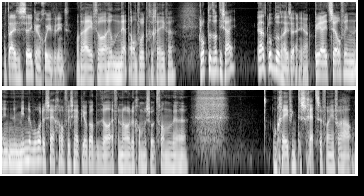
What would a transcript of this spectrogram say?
Matthijs is zeker een goede vriend. Want hij heeft wel een heel net antwoord gegeven. Klopt het wat hij zei? Ja, het klopt wat hij zei, ja. Kun jij het zelf in, in minder woorden zeggen? Of is, heb je ook altijd wel even nodig om een soort van eh, omgeving te schetsen van je verhaal?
